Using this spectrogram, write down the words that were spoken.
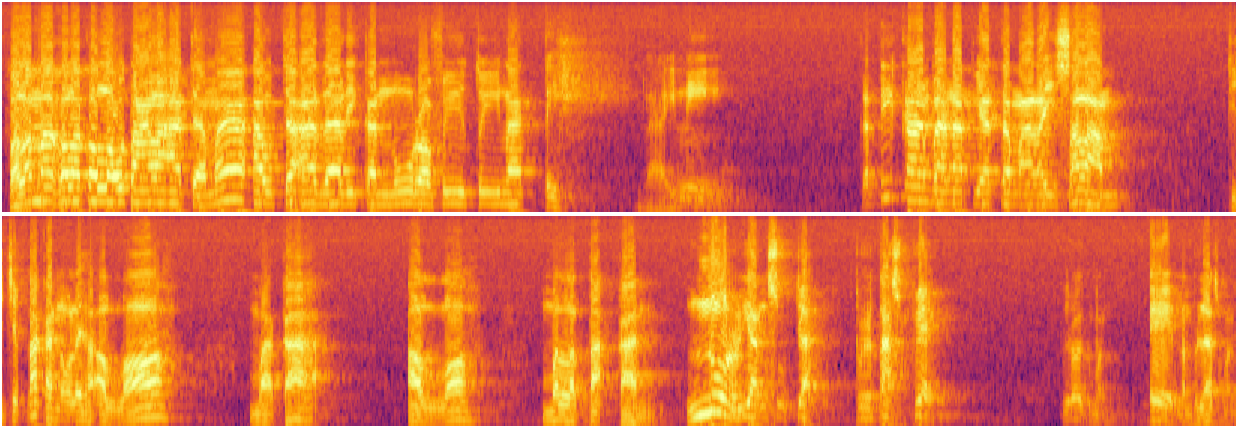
Falamma khalaqallahu ta'ala Adama auda'a dzalikan nura fi tinatih. Nah ini ketika Mbah Nabi Adam alaihissalam diciptakan oleh Allah maka Allah meletakkan nur yang sudah bertasbih. Biro itu mang? Eh 16 mang.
